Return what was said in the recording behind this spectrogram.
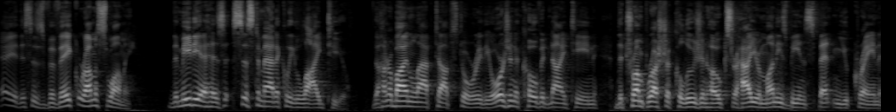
Hey, this is Vivek Ramaswamy. The media has systematically lied to you. The Hunter Biden laptop story, the origin of COVID 19, the Trump Russia collusion hoax, or how your money's being spent in Ukraine.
